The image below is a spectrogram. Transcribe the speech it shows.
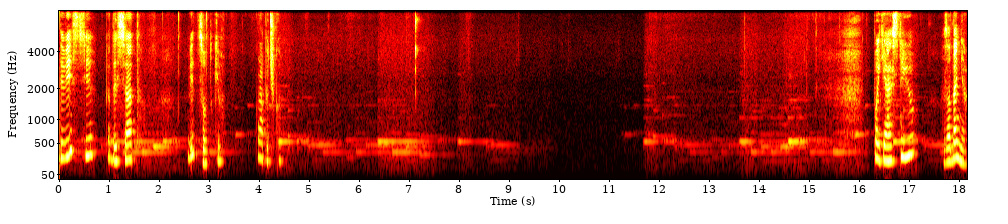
Двісті п'ятдесят відсотків. Крапочка. Пояснюю задання.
